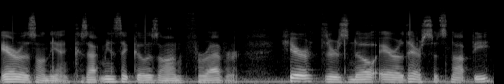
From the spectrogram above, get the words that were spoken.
arrows on the end because that means it goes on forever. Here, there's no arrow there, so it's not B.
